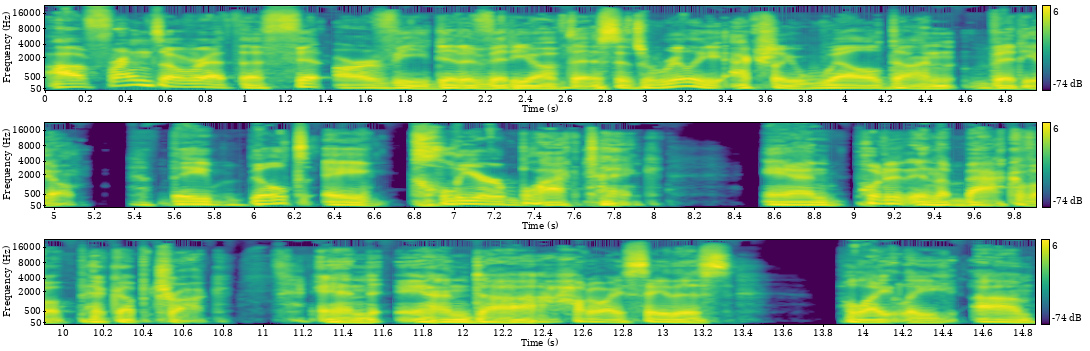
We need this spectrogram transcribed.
Uh, friends over at the Fit RV did a video of this. It's a really actually well done video. They built a clear black tank and put it in the back of a pickup truck. And and uh, how do I say this politely? Um,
